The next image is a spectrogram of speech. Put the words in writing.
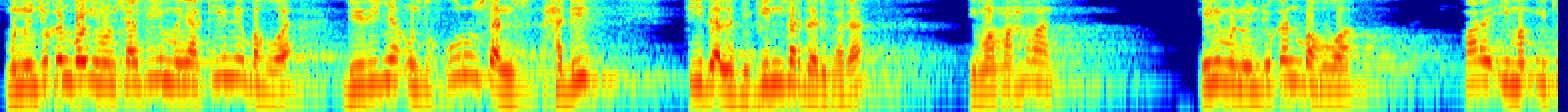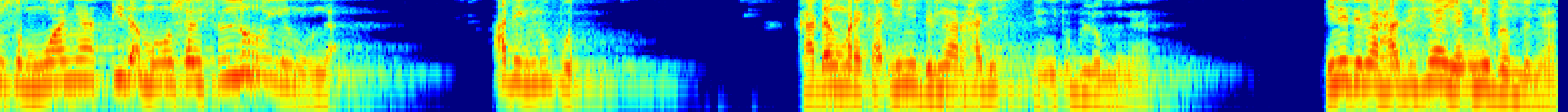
Menunjukkan bahwa Imam Syafi'i meyakini bahwa dirinya untuk urusan hadis tidak lebih pintar daripada Imam Ahmad. Ini menunjukkan bahwa para imam itu semuanya tidak menguasai seluruh ilmu, enggak. Ada yang luput. Kadang mereka ini dengar hadis yang itu belum dengar. Ini dengar hadisnya yang ini belum dengar.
